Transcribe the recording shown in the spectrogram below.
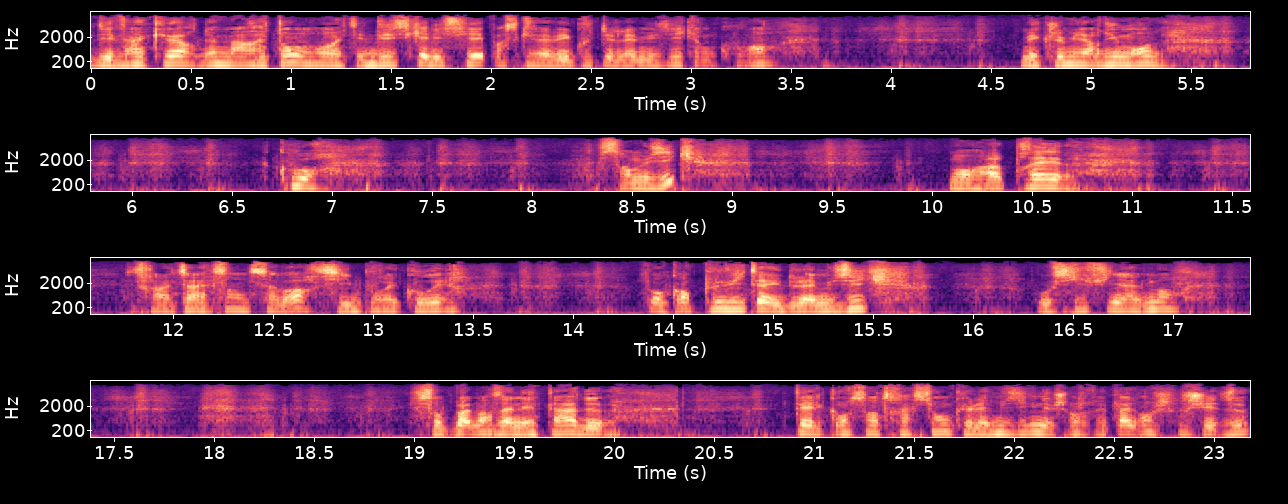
des vainqueurs de marathon ont été disqualifiés parce qu'ils avaient écouté de la musique en courant, mais que le meilleur du monde court sans musique. Bon, après, euh, sera intéressant de savoir s'il pourrait courir encore plus vite avec de la musique, ou si finalement ils sont pas dans un état de telle concentration que la musique ne changerait pas grand chose chez eux,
